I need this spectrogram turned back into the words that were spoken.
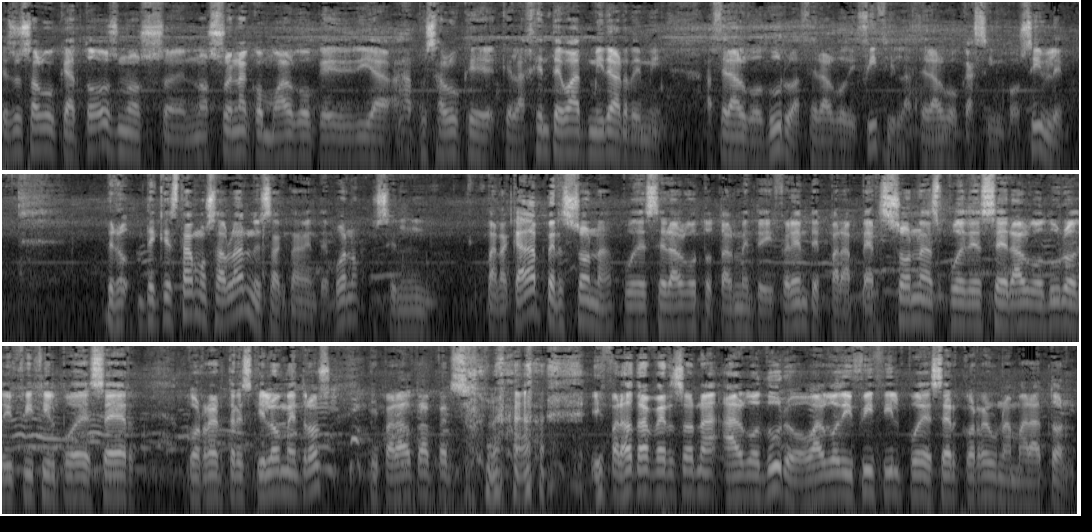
eso es algo que a todos nos, eh, nos, suena como algo que diría, ah, pues algo que, la gente va a admirar de mí. Hacer algo duro, hacer algo difícil, hacer algo casi imposible. Pero, ¿de qué estamos hablando exactamente? Bueno, pues el para cada persona puede ser algo totalmente diferente. Para personas puede ser algo duro, difícil, puede ser correr tres kilómetros y para otra persona y para otra persona algo duro o algo difícil puede ser correr una maratón.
